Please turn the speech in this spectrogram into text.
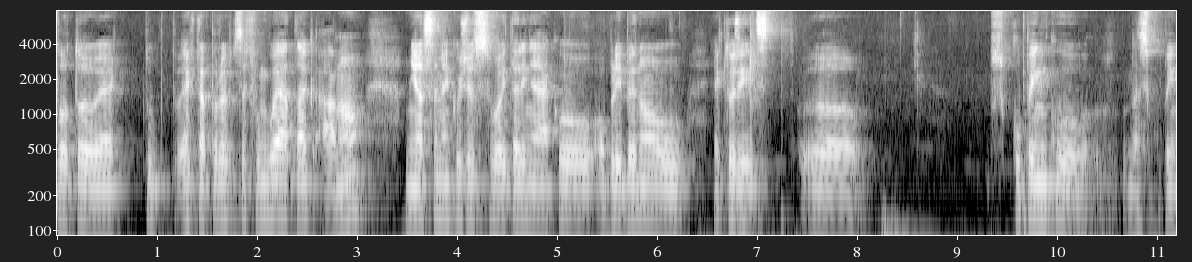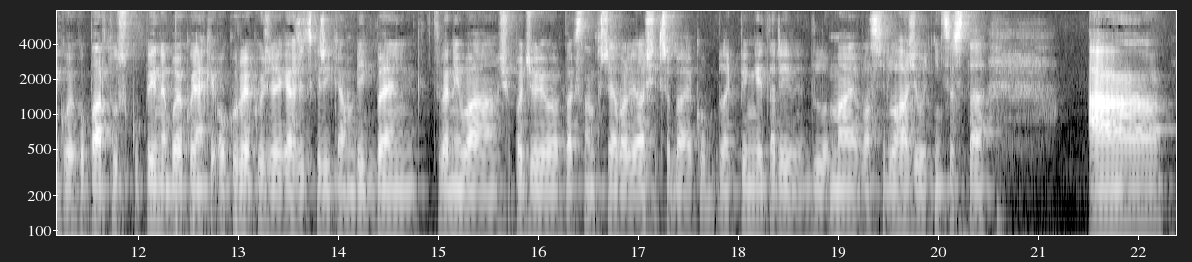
o to, jak, tu, jak ta produkce funguje a tak, ano. Měl jsem jakože svoji tady nějakou oblíbenou, jak to říct, uh, skupinku, ne skupinku, jako partu skupin, nebo jako nějaký okruh, jakože jak já vždycky říkám Big Bang, 21, Shupa Joyo, pak se tam přidávali další, třeba jako Blackpink je tady, má vlastně dlouhá životní cesta, a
